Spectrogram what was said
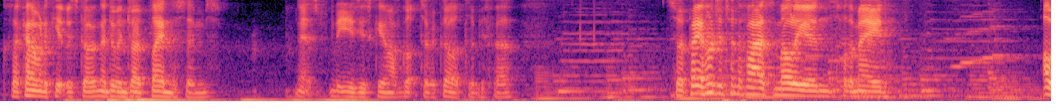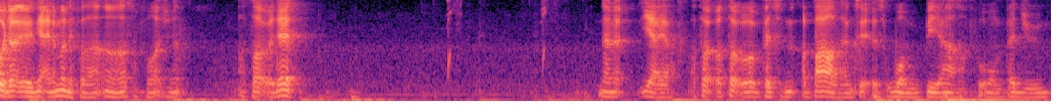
Because I kind of want to keep this going. I do enjoy playing The Sims. It's the easiest game I've got to record, to be fair. So pay 125 simoleons for the maid. Oh, we don't even get any money for that. Oh, that's unfortunate. I thought we did. No, no, yeah, yeah. I thought I thought we were visiting a bar then because it's one BR for one bedroom.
